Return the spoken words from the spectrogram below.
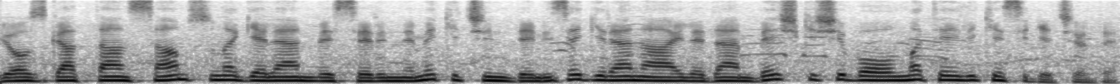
Yozgat'tan Samsun'a gelen ve serinlemek için denize giren aileden 5 kişi boğulma tehlikesi geçirdi.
